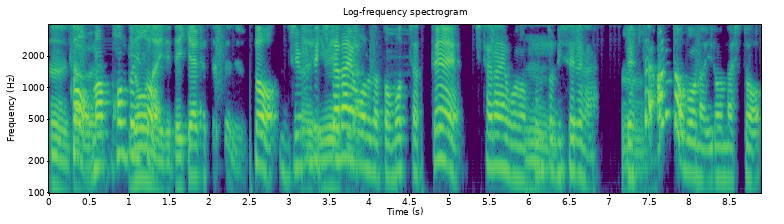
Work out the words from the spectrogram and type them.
うん。そう、まあ、本当にそう。脳内で出来上がっちゃってるのよ。そう、自分で汚いものだと思っちゃって、汚いものを本当見せれない。うん絶対あると思うな、いろんな人。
